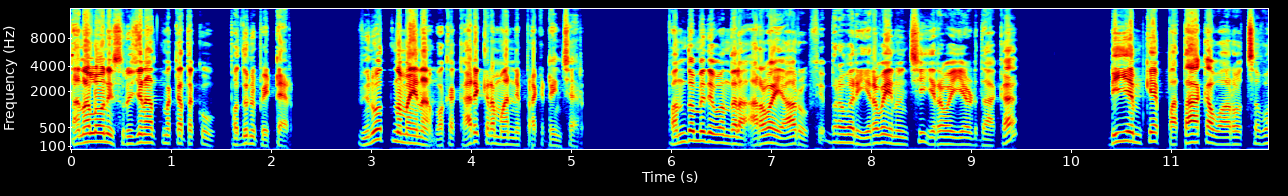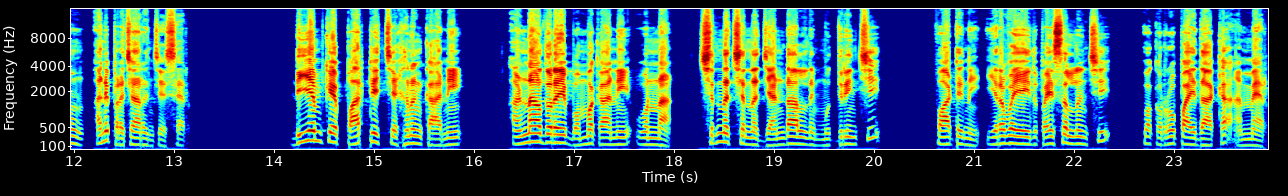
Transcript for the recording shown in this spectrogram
తనలోని సృజనాత్మకతకు పదును పెట్టారు. వినూత్నమైన ఒక కార్యక్రమాన్ని ప్రకటించారు. పంతొమ్మిది వందల అరవై ఆరు ఫిబ్రవరి ఇరవై నుంచి ఇరవై ఏడు దాకా డిఎంకే పతాక వారోత్సవం అని ప్రచారం చేశారు. డిఎంకే పార్టీ చిహ్నం కానీ అణ్ణాదురై బొమ్మ కాని ఉన్న చిన్న చిన్న జెండాల్ని ముద్రించి వాటిని ఇరవై ఐదు పైసల నుంచి ఒక రూపాయి దాకా అమ్మారు.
